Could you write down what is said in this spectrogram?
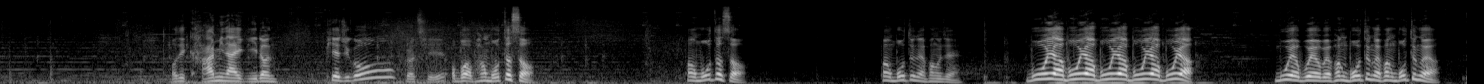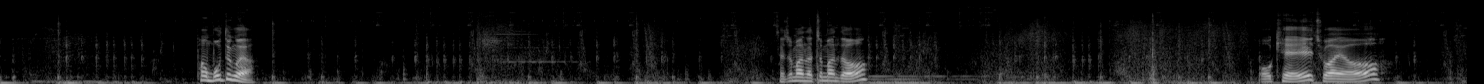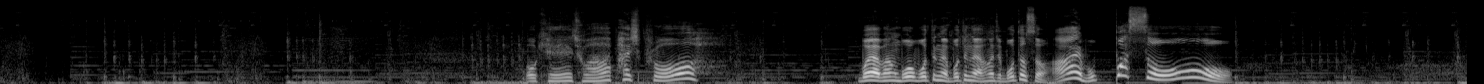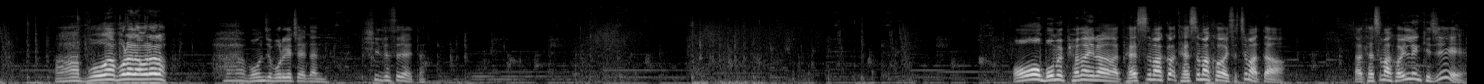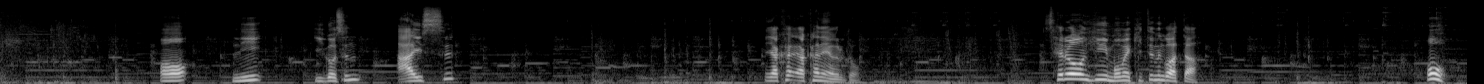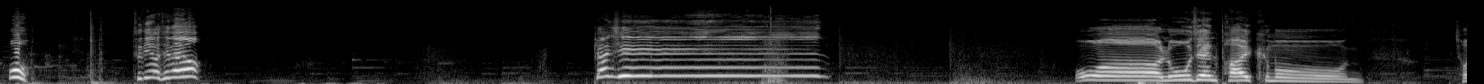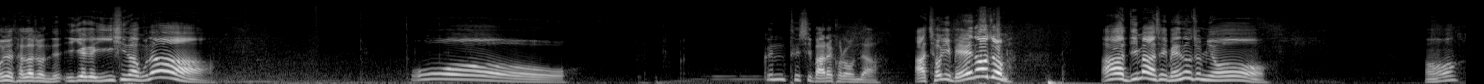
어디 나에게 이런 피해주고. 그렇지. 어 뭐야 방금 못 떴어. 방금 못 떴어 방금 못뜬 거야 방금 전에? 뭐야 뭐야 뭐야 뭐야 뭐야? 뭐야 뭐야 뭐야? 방금 못뜬 거야 방금 못뜬 거야? 방금 못뜬 거야? 자 좀만 더 좀만 더. 오케이 좋아요. 오케이 좋아. 80% 뭐야 방금 뭐, 못 뜬 거야 못 뜬 거야. 방금 못 떴어. 아이 못 봤어. 아 뭐야 뭐라 뭐라 아 뭔지 모르겠지 일단. 실드 쓰자 일단. 어 몸에 변화 일어나 데스마커 데스마커가 있었지 맞다. 나 데스마커 1랭키지? 어 니 이것은 아이스? 약하, 약하네요 그래도 새로운 힘이 몸에 깃드는 것 같다 오! 오! 드디어 되나요? 변신! 우와 로젠 파이크몬 전혀 달라졌네 이게 그 이신화구나 우와 끈트시 말을 걸어온다 아 저기 매너 좀! 아 니마 저기 매너 좀요 어?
